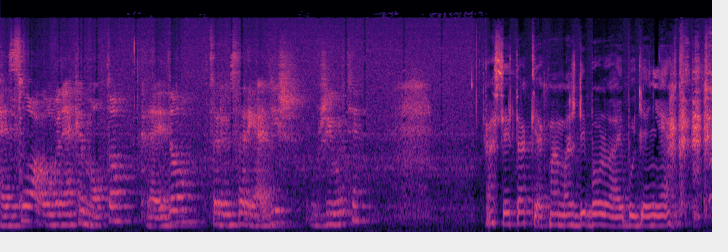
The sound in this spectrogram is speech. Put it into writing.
heslo alebo nejaké moto, kredo, ktorým sa riadiš v živote? Asi tak, jak mama vždy bolo, aj bude nejak.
